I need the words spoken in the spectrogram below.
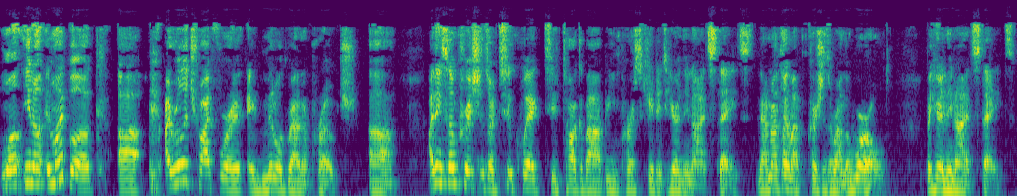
Well, you know, in my book, uh, I really tried for a, a middle ground approach. Uh, I think some Christians are too quick to talk about being persecuted here in the United States. Now, I'm not talking about Christians around the world, but here in the United States.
